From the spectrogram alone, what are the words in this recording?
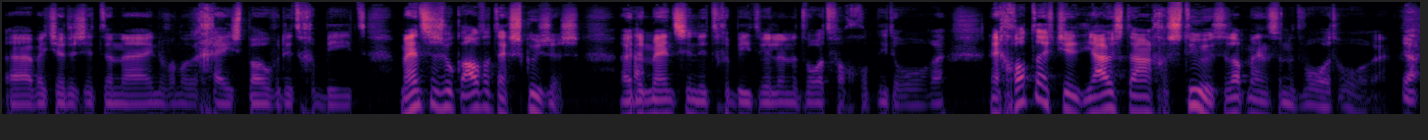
Eh, weet je, er zit een, eh, een of andere geest boven dit gebied. Mensen zoeken altijd excuses. De mensen in dit gebied willen het woord van God niet horen. Nee, God heeft je juist daar gestuurd, zodat mensen het woord horen. Ja.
